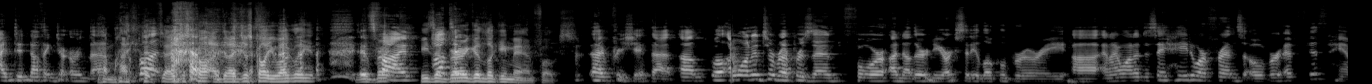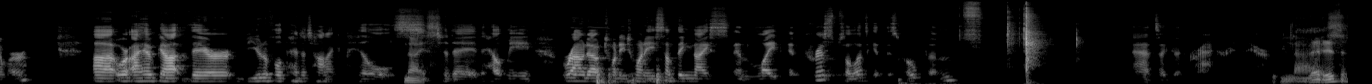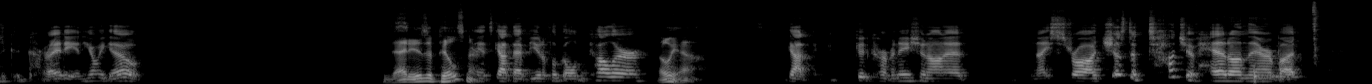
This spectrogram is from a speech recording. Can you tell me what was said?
I did nothing to earn that. Am I- but did I just call- did I just call you ugly? You're it's very- fine. He's I'll a very take- good-looking man, folks. I appreciate that. Um, well, I wanted to represent for another New York City local brewery, uh, and I wanted to say hey to our friends over at Fifth Hammer, uh, where I have got their beautiful Pentatonic Pils Nice. today to help me round out 2020, something nice and light and crisp. So let's get this open. That's a good cracker. In there. Nice. That is a good crack. Righty, and here we go. That is a pilsner. It's got that beautiful golden color, oh yeah. got good carbonation on it, nice straw, just a touch of head on there, but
